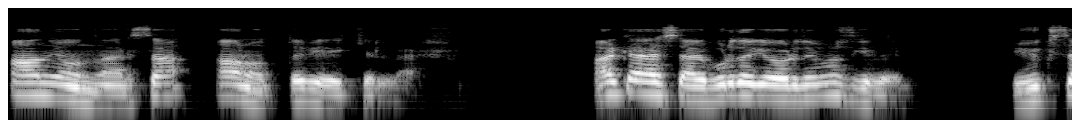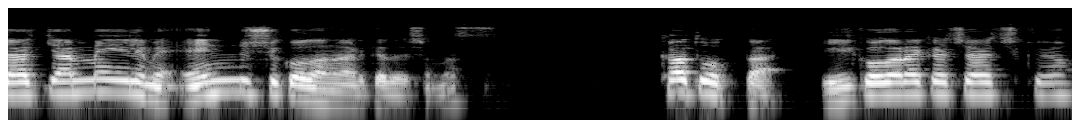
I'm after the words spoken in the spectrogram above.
anyonlarsa anotta birikirler. Arkadaşlar burada gördüğümüz gibi yükseltgenme eğilimi en düşük olan arkadaşımız katotta ilk olarak açığa çıkıyor.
